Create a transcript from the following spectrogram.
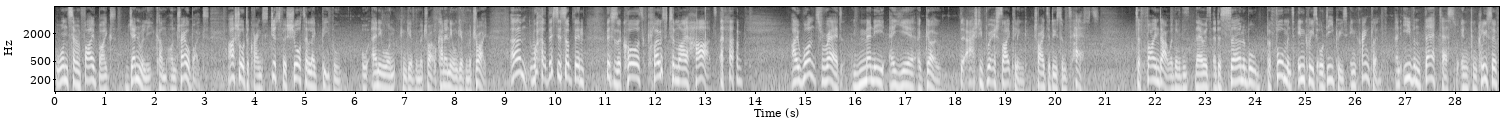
175 bikes generally come on trail bikes. Are shorter cranks just for shorter leg people or anyone can give them a try or can anyone give them a try? Um, well, this is something, this is a cause close to my heart. Um, I once read many a year ago that actually British Cycling tried to do some tests to find out whether there is a discernible performance increase or decrease in crank length. And even their tests were inconclusive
